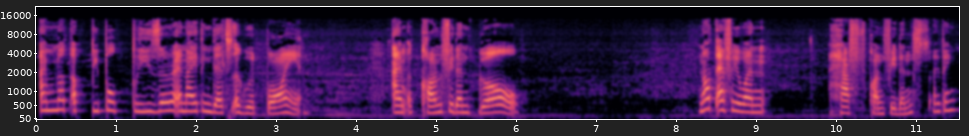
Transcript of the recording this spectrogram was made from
I'm not a people pleaser and I think that's a good point. I'm a confident girl. Not everyone have confidence, I think.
